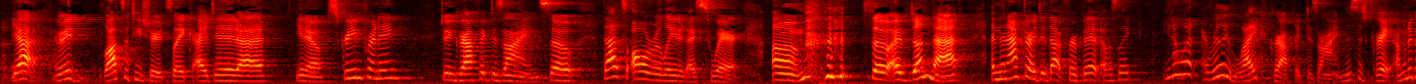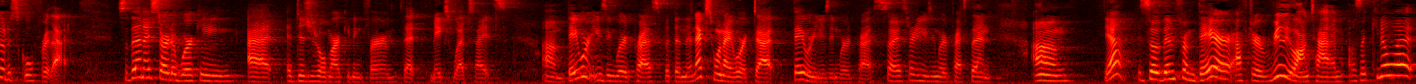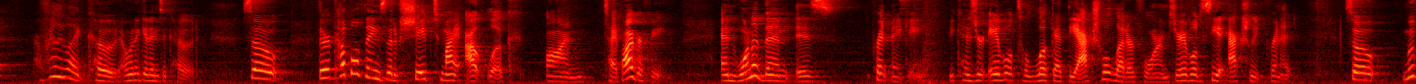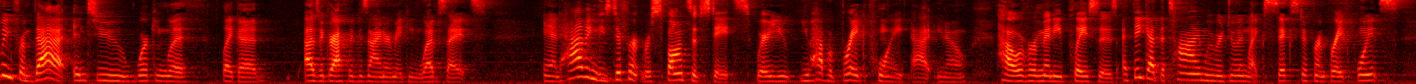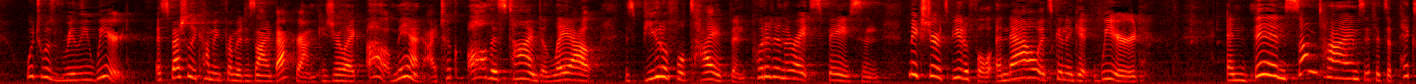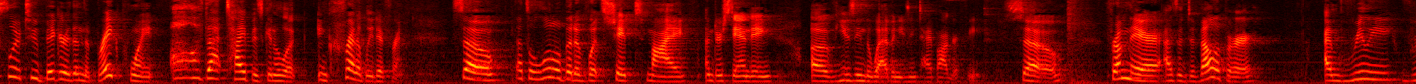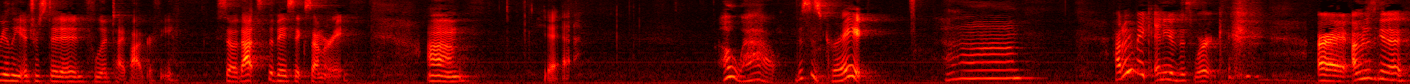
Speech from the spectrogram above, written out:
Yeah, I made lots of T-shirts. Like I did, uh, you know, screen printing, doing graphic design. So that's all related, I swear. Um, so I've done that, and then after I did that for a bit, I was like, you know what? I really like graphic design. This is great. I'm gonna go to school for that. So then I started working at a digital marketing firm that makes websites. Um, they weren't using WordPress, but then the next one I worked at, they were using WordPress. So I started using WordPress then. Um, yeah, so then from there, after a really long time, I was like, you know what? I really like code. I want to get into code. So there are a couple things that have shaped my outlook on typography. And one of them is printmaking, because you're able to look at the actual letter forms, you're able to see it actually printed. So moving from that into working with like a as a graphic designer making websites and having these different responsive states where you, you have a breakpoint at you know however many places. I think at the time we were doing like six different breakpoints which was really weird especially coming from a design background because you're like oh man i took all this time to lay out this beautiful type and put it in the right space and make sure it's beautiful and now it's going to get weird. And then sometimes if it's a pixel or two bigger than the breakpoint all of that type is going to look incredibly different so that's a little bit of what's shaped my understanding of using the web and using typography. So from there, as a developer, I'm really, really interested in fluid typography. So that's the basic summary. Um, yeah. Oh, wow, this is great. Um, how do we make any of this work? All right, I'm just gonna,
